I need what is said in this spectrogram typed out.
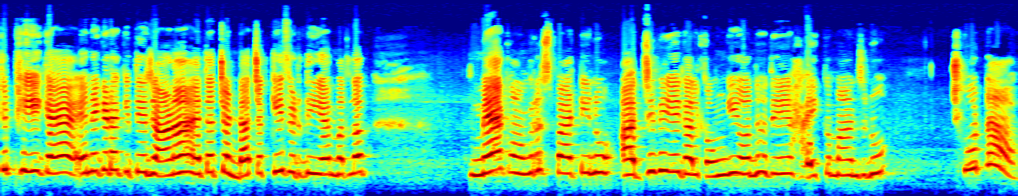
ਕਿ ਠੀਕ ਹੈ, ਇਹਨੇ ਕਿਹੜਾ ਕਿਤੇ ਜਾਣਾ ਹੈ ਤਾਂ ਝੰਡਾ ਚੱਕੀ ਫਿਰਦੀ ਹੈ। ਮਤਲਬ ਮੈਂ ਕਾਂਗਰਸ ਪਾਰਟੀ ਨੂੰ ਅੱਜ ਵੀ ਇਹ ਗੱਲ ਕਹੂੰਗੀ, ਉਹਨਾਂ ਦੇ ਹਾਈ ਕਮਾਂਡਸ ਨੂੰ। ਛੋਟਾ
